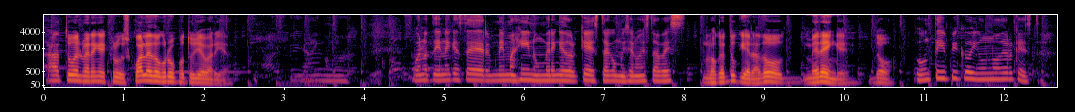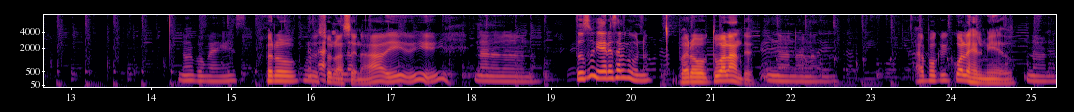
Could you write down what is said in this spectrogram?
ah, tú el merengue cruz, ¿cuáles dos grupos tú llevarías? Ay, mamá. Bueno, tiene que ser, me imagino, un merengue de orquesta como hicieron esta vez. Lo que tú quieras, dos, merengue, dos. Un típico y uno de orquesta. No me pongan eso. Pero eso no hace nada. di, di, no, no, no, no. ¿Tú sugieres alguno? Pero tú adelante. No, no, no, no. Ah, porque ¿cuál es el miedo? No, no.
